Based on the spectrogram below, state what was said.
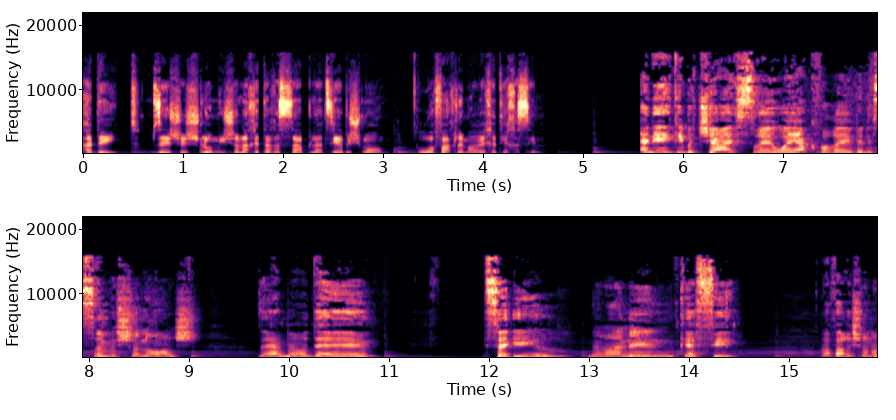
הדייט, זה ששלומי שלח את הרס"פ להציע בשמו, הוא הפך למערכת יחסים. אני הייתי בת 19, הוא היה כבר אה, בן 23. זה היה מאוד uh, צעיר, מרענן, כיפי. אהבה ראשונה.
